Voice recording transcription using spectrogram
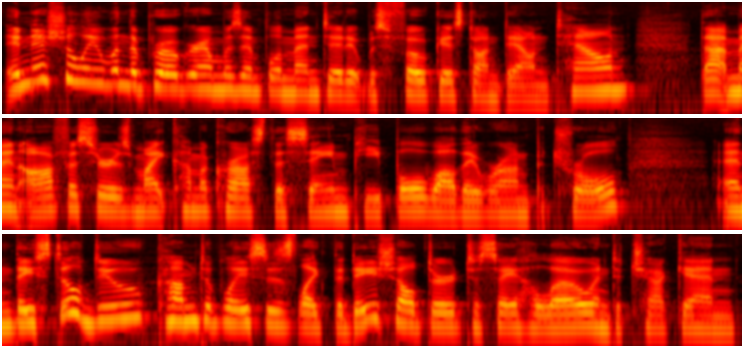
Initially, when the program was implemented, it was focused on downtown. That meant officers might come across the same people while they were on patrol. And they still do come to places like the day shelter to say hello and to check in.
